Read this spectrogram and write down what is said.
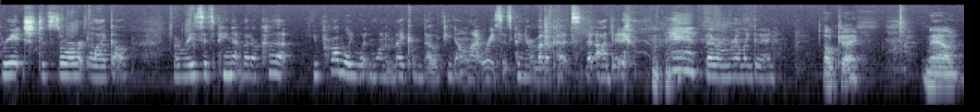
rich dessert like a, a Reese's peanut butter cup, you probably wouldn't want to make them though if you don't like Reese's peanut butter cups. But I do. they were really good. Okay. Now,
